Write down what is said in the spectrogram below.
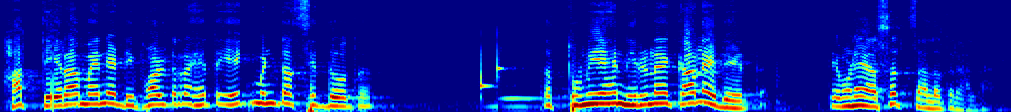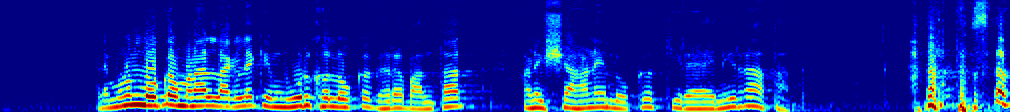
हा तेरा महिने डिफॉल्टर आहे तर एक मिनिटात सिद्ध होतं. तर तुम्ही हे निर्णय का नाही देत? ते म्हणे असंच चालत राहिलं. आणि म्हणून लोक म्हणायला लागले की मूर्ख लोक घरं बांधतात आणि शहाणे लोक किरायानी राहतात. आता तसंच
